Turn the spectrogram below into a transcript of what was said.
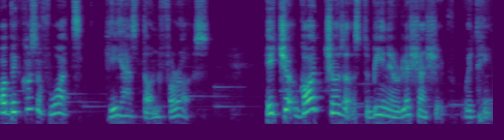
but because of what He has done for us. He cho- God chose us to be in a relationship with Him.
